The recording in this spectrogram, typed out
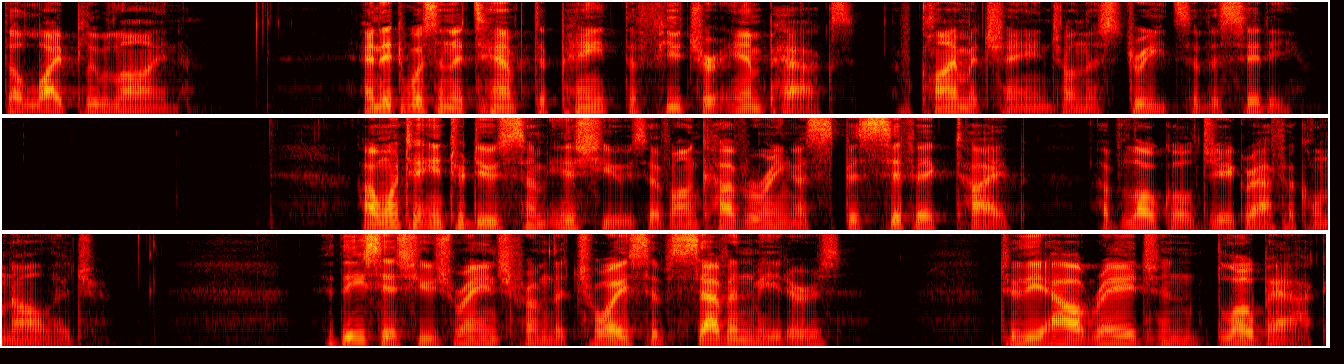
the Light Blue Line, and it was an attempt to paint the future impacts of climate change on the streets of the city. I want to introduce some issues of uncovering a specific type of local geographical knowledge. These issues range from the choice of seven meters to the outrage and blowback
